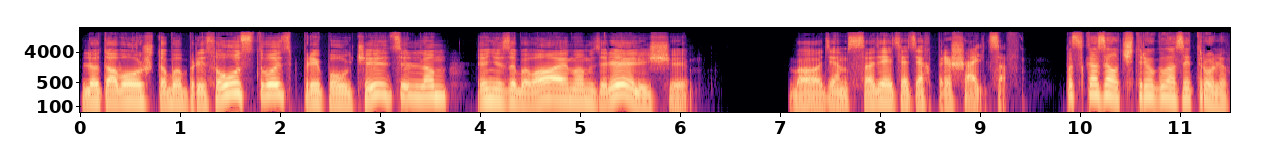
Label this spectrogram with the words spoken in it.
для того, чтобы присутствовать при поучительном и незабываемом зрелище». «Будем садить этих пришельцев», — подсказал четырехглазый троллю.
